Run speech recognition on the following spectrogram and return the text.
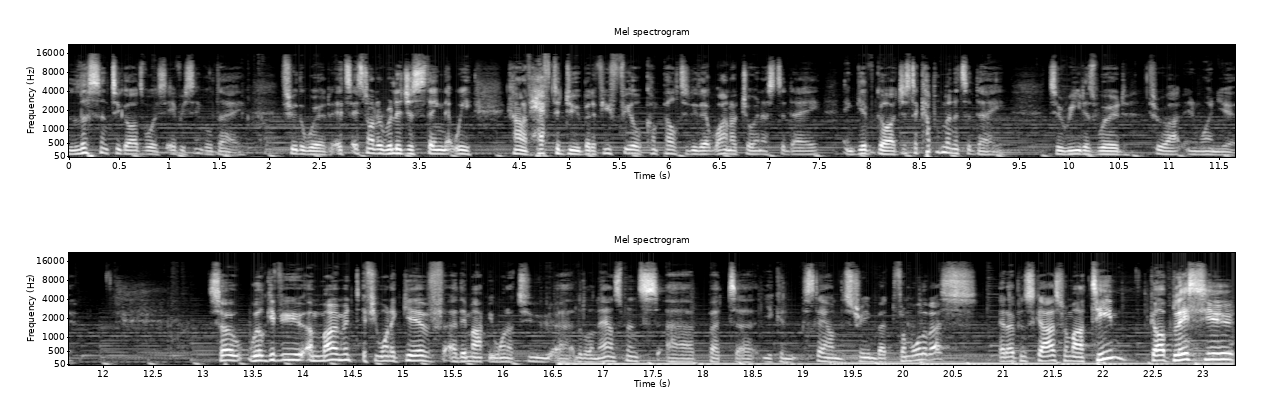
listen to God's voice every single day through the Word. It's, it's not a religious thing that we kind of have to do, but if you feel compelled to do that, why not join us today and give God just a couple minutes a day to read His Word throughout in one year? So we'll give you a moment if you want to give. Uh, there might be one or two uh, little announcements, uh, but uh, you can stay on the stream. But from all of us, at Open Skies from our team. God bless you.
